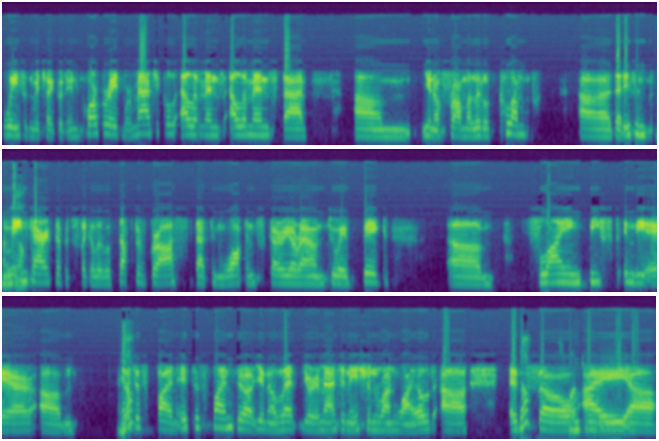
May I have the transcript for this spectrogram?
ways in which i could incorporate more magical elements elements that um you know from a little clump uh, that isn't a main yeah. character, but just like a little tuft of grass that can walk and scurry around to a big um, flying beast in the air. Um, yeah. It's just fun. It's just fun to, you know, let your imagination run wild. Uh, and yeah, so I, uh,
